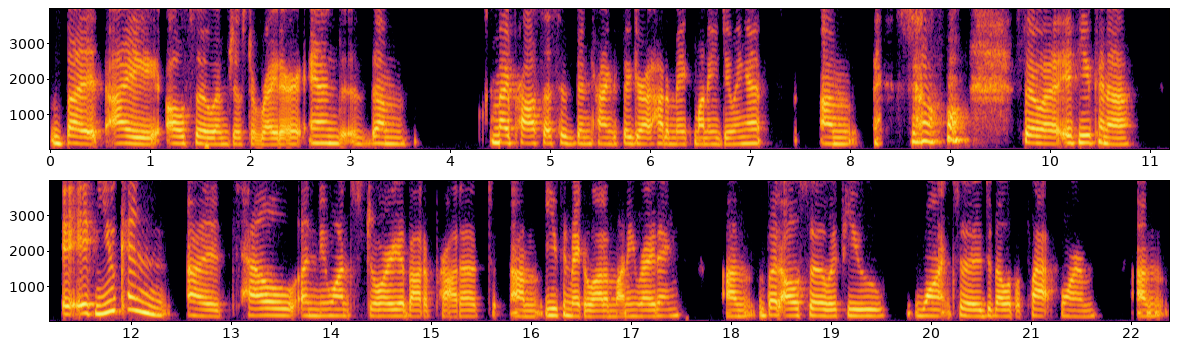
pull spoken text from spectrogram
but I also am just a writer, and um, my process has been trying to figure out how to make money doing it. Um, so, so uh, if you can, uh, if you can uh, tell a nuanced story about a product, um, you can make a lot of money writing. Um, but also, if you want to develop a platform um,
